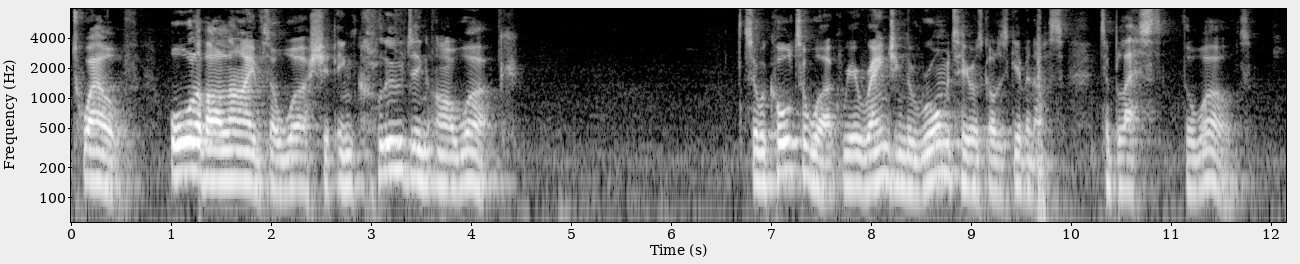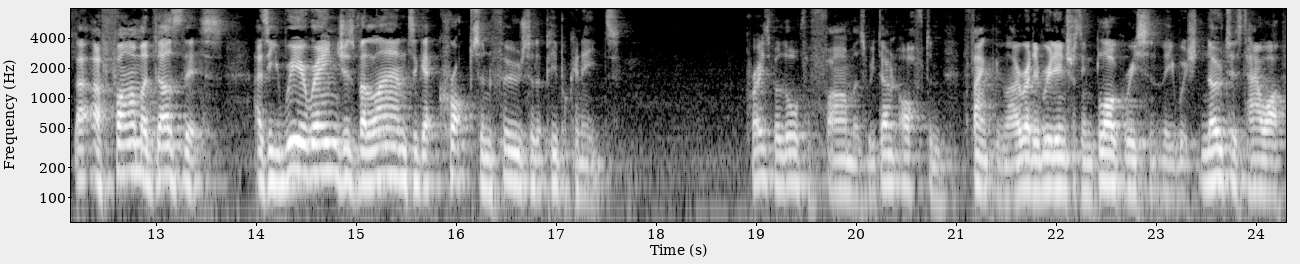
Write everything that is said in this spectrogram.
12. All of our lives are worship, including our work. So we're called to work rearranging the raw materials God has given us to bless the world. A farmer does this as he rearranges the land to get crops and food so that people can eat. Praise the Lord for farmers. We don't often thank them. I read a really interesting blog recently which noticed how our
